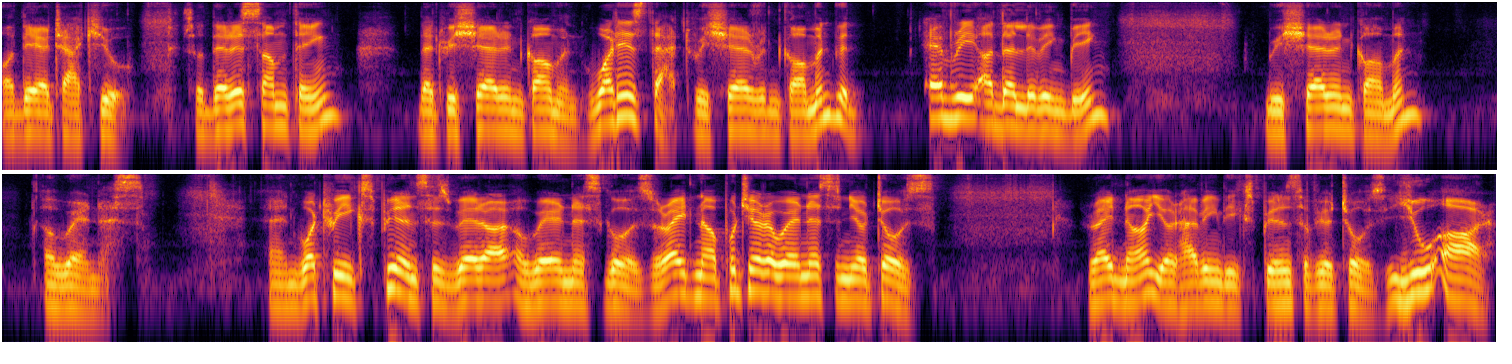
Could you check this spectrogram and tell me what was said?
or they attack you so there is something that we share in common what is that we share in common with every other living being we share in common awareness. And what we experience is where our awareness goes. Right now, put your awareness in your toes. Right now, you're having the experience of your toes. You are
